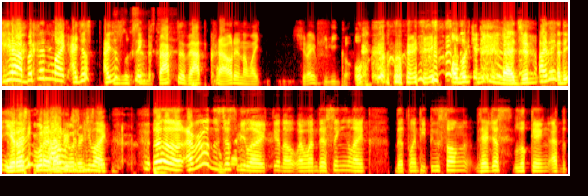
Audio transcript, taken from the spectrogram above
yeah, but then like, I just, I just think back to that crowd, and I'm like, should I really go? Like, Albert, can you imagine? I think, And the I Eras think tour and crowd would everyone just be just like, No, no, no. Everyone is just be like, you know, when- when they're singing like the 22 song, they're just looking at the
